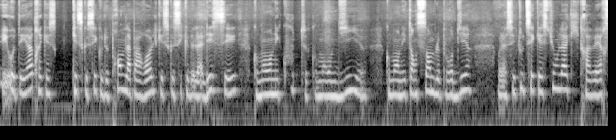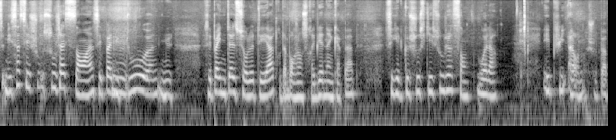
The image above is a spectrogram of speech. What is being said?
Et au théâtre, qu'est-ce que c'est que de prendre la parole? Qu'est-ce que c'est que de la laisser? Comment on écoute? Comment on dit? Comment on est ensemble pour dire? Voilà, c'est toutes ces questions-là qui traversent. Mais ça, c'est sous-jacent. Hein, c'est pas du mm. tout. c'est pas une thèse sur le théâtre. D'abord, j'en serais bien incapable. C'est quelque chose qui est sous-jacent. Voilà. Et puis, alors, je ne veux pas,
